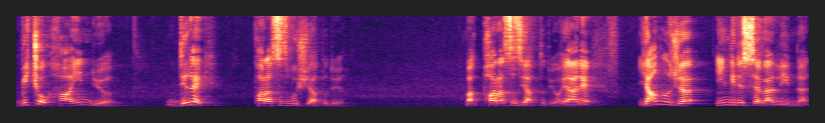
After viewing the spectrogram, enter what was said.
Birçok hain diyor. Direkt parasız bu işi yaptı diyor. Bak parasız yaptı diyor. Yani yalnızca İngiliz severliğinden,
